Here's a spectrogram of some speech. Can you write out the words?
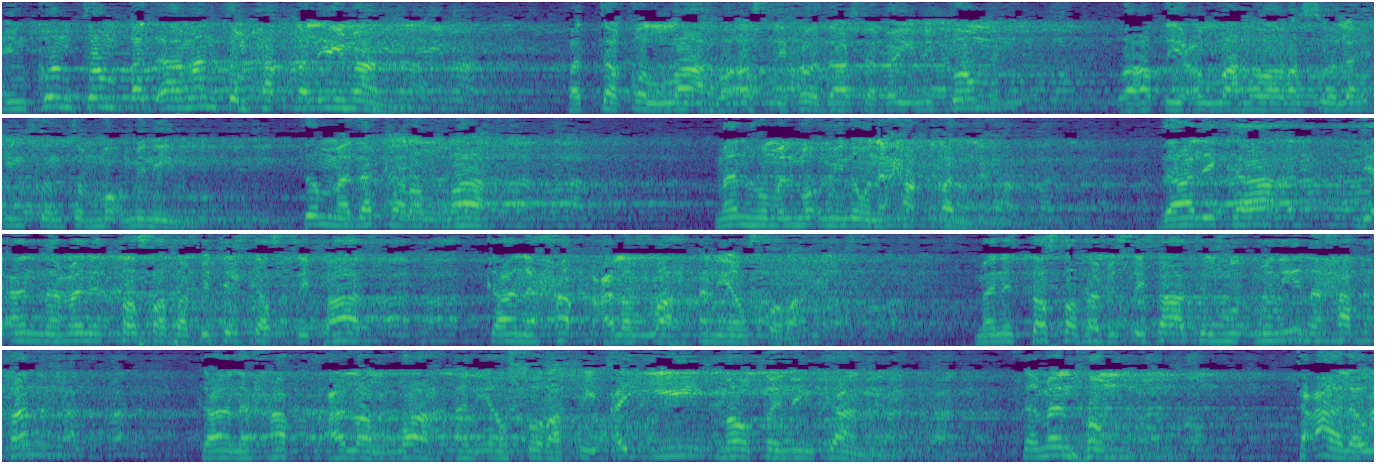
إن كنتم قد آمنتم حق الإيمان. فاتقوا الله وأصلحوا ذات بينكم وأطيعوا الله ورسوله إن كنتم مؤمنين. ثم ذكر الله من هم المؤمنون حقا. ذلك لأن من اتصف بتلك الصفات كان حق على الله أن ينصره. من اتصف بصفات المؤمنين حقا كان حق على الله أن ينصره في أي موطن كان. فمن هم تعالوا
